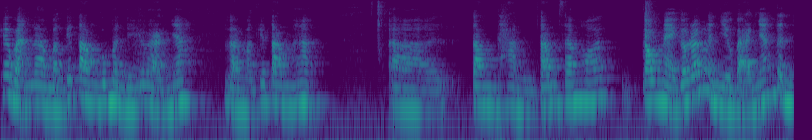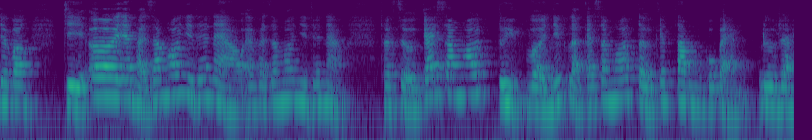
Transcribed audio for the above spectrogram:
Các bạn làm bằng cái tâm của mình đi các bạn nhé. Làm bằng cái tâm ha. À, tâm thành tâm sám hối. Câu này có rất là nhiều bạn nhắn tin cho vân. Chị ơi em phải sám hối như thế nào? Em phải sám hối như thế nào? Thật sự cái sám hối tuyệt vời nhất là cái sám hối từ cái tâm của bạn đưa ra.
